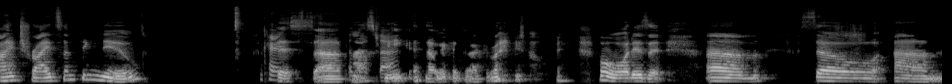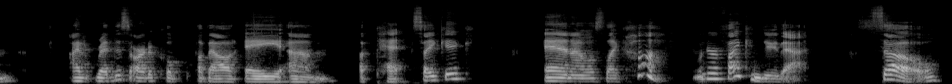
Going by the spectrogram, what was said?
I tried something new Okay. this uh, I love past that. week. I thought we could talk about it. oh, what is it? Um, so um, I read this article about a um, a pet psychic, and I was like, "Huh, wonder if I can do that." So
